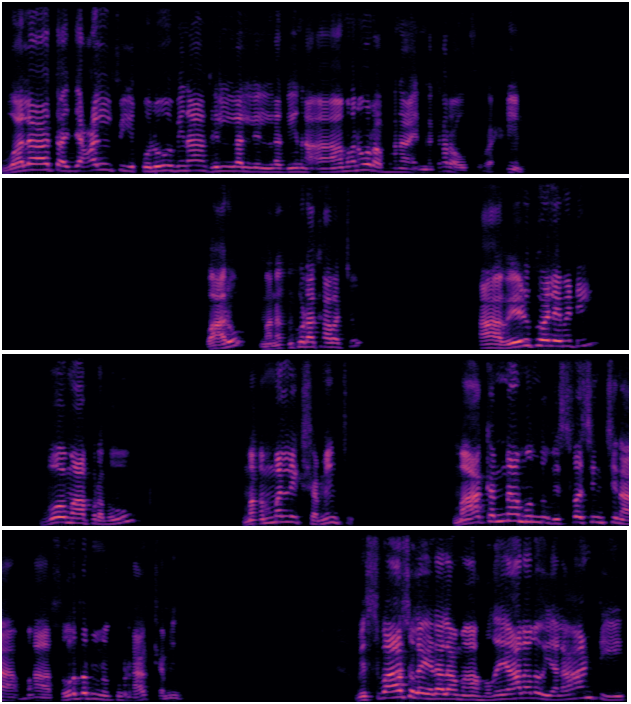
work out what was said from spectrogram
వలా తజల్ ఫీ కులూబినా గిల్లల్లిల్లదీన ఆమను రబ్బనా ఎన్నక రహీం. వారు మనం కూడా కావచ్చు. ఆ వేడుకోలు ఏమిటి? ఓ మా ప్రభు మమ్మల్ని క్షమించు. మాకన్నా ముందు విశ్వసించిన మా సోదరులను కూడా క్షమించు. విశ్వాసుల ఎడల మా హృదయాలలో ఎలాంటి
